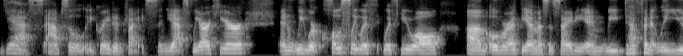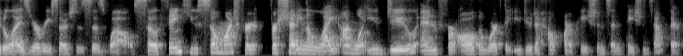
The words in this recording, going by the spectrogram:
Yes, absolutely. Great advice. And yes, we are here and we work closely with with you all um, over at the MS Society, and we definitely utilize your resources as well. So thank you so much for for shedding a light on what you do and for all the work that you do to help our patients and patients out there.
